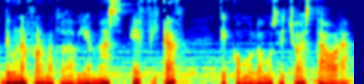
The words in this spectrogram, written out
de una forma todavía más eficaz que como lo hemos hecho hasta ahora.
